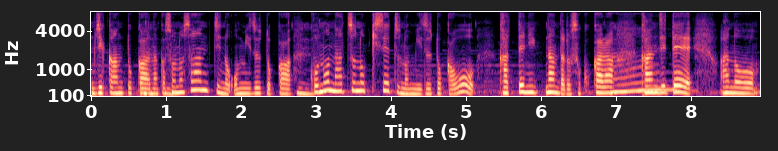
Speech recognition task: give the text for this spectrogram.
時間とか、うんうん。なんかその産地のお水とか、うん。この夏の季節の水とかを勝手になんだろうそこから感じてあの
